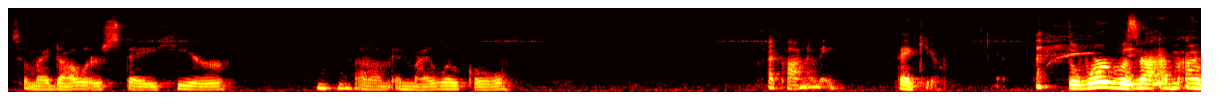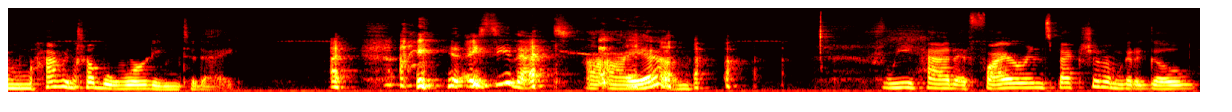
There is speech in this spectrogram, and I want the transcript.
So my dollars stay here Mhm. um, in my local. Economy. Thank you. The word was I'm, I'm having trouble wording today. I, I, I see that. I, I am. We had a fire inspection. I'm going to go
